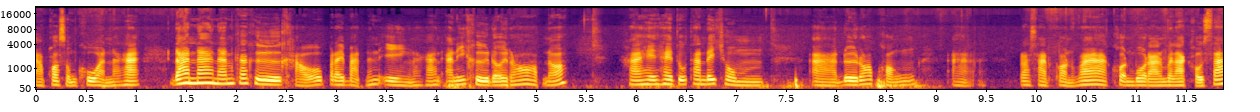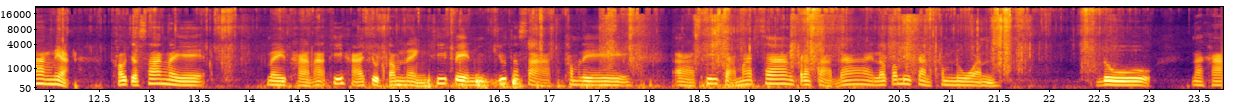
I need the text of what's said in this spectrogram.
อพอสมควรนะคะ ด้านหน้านั้นก็คือเขาไพรบัตรนั่นเองนะคะ อันนี้คือโดยรอบเนาะ ให้ให้ให้ทุกท่านได้ชมอ่าโดยรอบของอ่าปราสาทก่อนว่าคนโบราณเวลาเขาสร้างเนี่ยเขาจะสร้างในในฐานะที่หาจุดตำแหน่งที่เป็นยุทธศาสตร์ทำเลอ่าที่สามารถสร้างปราสาทได้ แล้วก็มีการคำนวณดูนะคะ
